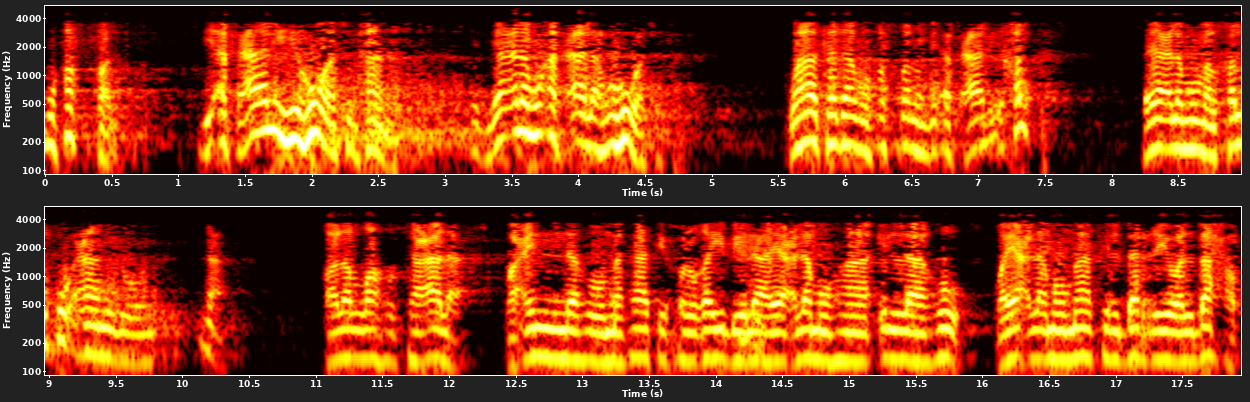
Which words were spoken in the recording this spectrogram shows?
مفصل بأفعاله هو سبحانه. إذ يعلم أفعاله هو سبحانه. وهكذا مفصل بأفعال خلقه. فيعلم ما الخلق عاملون. نعم. قال الله تعالى وعنده مفاتح الغيب لا يعلمها إلا هو ويعلم ما في البر والبحر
